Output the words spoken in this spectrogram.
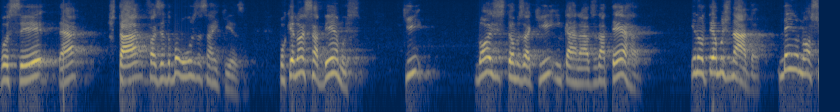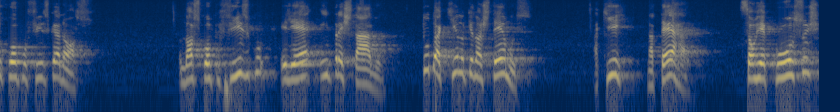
Você né, está fazendo bom uso dessa riqueza. Porque nós sabemos que nós estamos aqui encarnados na Terra e não temos nada, nem o nosso corpo físico é nosso. O nosso corpo físico, ele é emprestado. Tudo aquilo que nós temos aqui na Terra são recursos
